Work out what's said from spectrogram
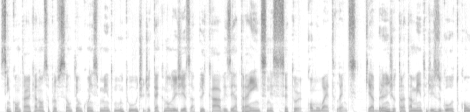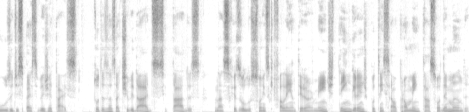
Sem contar que a nossa profissão tem um conhecimento muito útil de tecnologias aplicáveis e atraentes nesse setor, como wetlands, que abrange o tratamento de esgoto com o uso de espécies vegetais. Todas as atividades citadas nas resoluções que falei anteriormente tem grande potencial para aumentar a sua demanda.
